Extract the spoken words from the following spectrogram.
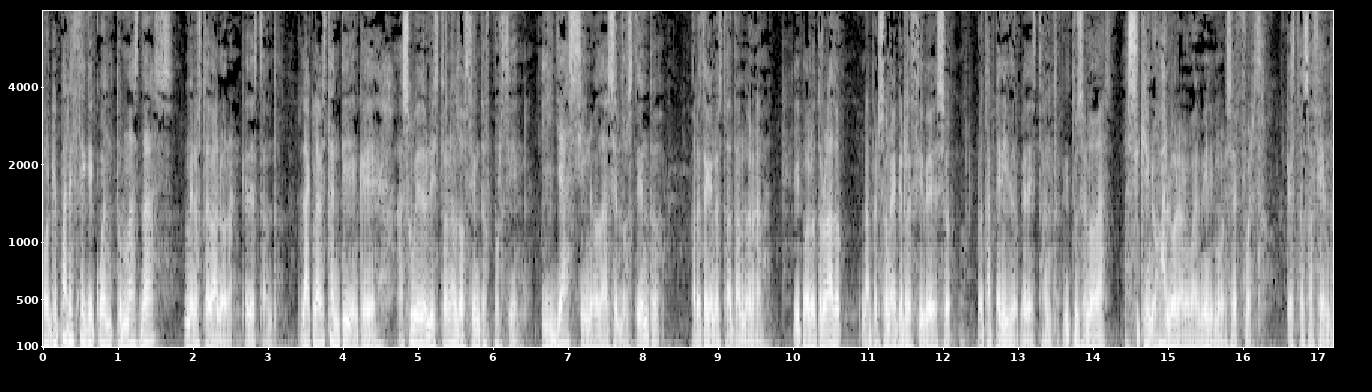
¿Por qué parece que cuanto más das, menos te valoran que des tanto? La clave está en ti, en que has subido el listón al 200%. Y ya si no das el 200, parece que no estás dando nada. Y por otro lado, la persona que recibe eso no te ha pedido que des tanto y tú se lo das. Así que no valora lo más mínimo ese esfuerzo que estás haciendo.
